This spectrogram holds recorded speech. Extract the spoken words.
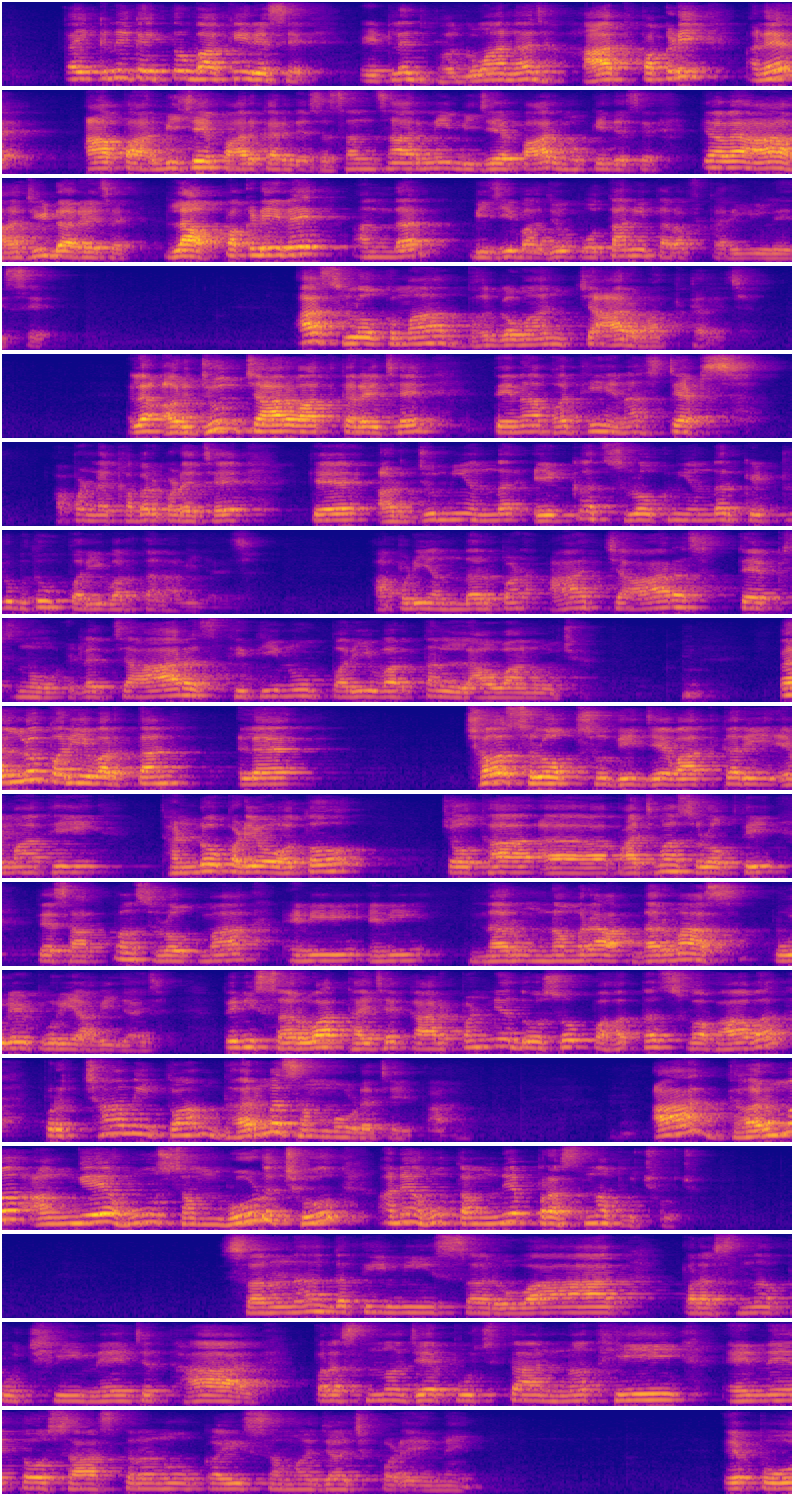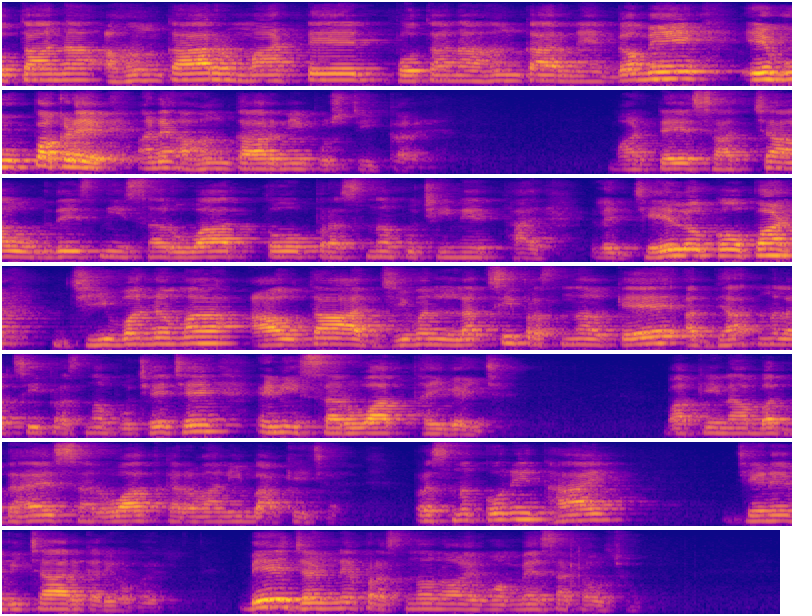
કંઈક ને કંઈક તો બાકી રહેશે. એટલે જ ભગવાન જ હાથ પકડી અને આ પાર બીજે પાર કરી દેશે. સંસારની બીજે પાર મૂકી દેશે. કે હવે આ હજી ડરે છે. લાવ પકડી રે અંદર બીજી બાજુ પોતાની તરફ કરી લેશે. આ શ્લોકમાં ભગવાન ચાર વાત કરે છે. એટલે અર્જુન ચાર વાત કરે છે, તેના પરથી એના સ્ટેપ્સ આપણને ખબર પડે છે કે અર્જુનની અંદર એક જ શ્લોકની અંદર કેટલું બધું પરિવર્તન આવી જાય છે. આપણી અંદર પણ આ ચાર સ્ટેપ્સનું એટલે ચાર સ્થિતિનું પરિવર્તન લાવવાનું છે. પહેલું પરિવર્તન, એટલે છ શ્લોક સુધી જે વાત કરી, એમાંથી ઠંડો પડ્યો હતો ચોથા પાંચમા શ્લોકથી તે સાતમા શ્લોકમાં એની એની નર્મ પૂરેપૂરી આવી જાય છે. તેની શરૂઆત થાય છે, કાર્પણ્ય દોષો પહત સ્વભાવ પૃચ્છામી ત્વામ ધર્મ સંમૂળ ચેતા. આ ધર્મ અંગે હું સંભૂળ છું અને હું તમને પ્રશ્ન પૂછું છું. શરણાગતિની શરૂઆત પ્રશ્ન પૂછીને જ થાય. પ્રશ્ન જે પૂછતા નથી, એને તો શાસ્ત્રનું કઈ સમજ જ પડે નહીં. એ પોતાના અહંકાર માટે, પોતાના અહંકારને ગમે એવું પકડે અને અહંકારની પુષ્ટિ કરે. માટે સાચા ઉપદેશની શરૂઆત તો પ્રશ્ન પૂછીને જ થાય. એટલે જે લોકો પણ જીવનમાં આવતા જીવનલક્ષી પ્રશ્ન કે અધ્યાત્મલક્ષી પ્રશ્ન પૂછે છે, એની શરૂઆત થઈ ગઈ છે. બાકીના બધાએ શરૂઆત કરવાની બાકી છે. પ્રશ્ન કોને થાય? જેણે વિચાર કર્યો હોય. બે જણને પ્રશ્નોનો હું હંમેશા કહું છું.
